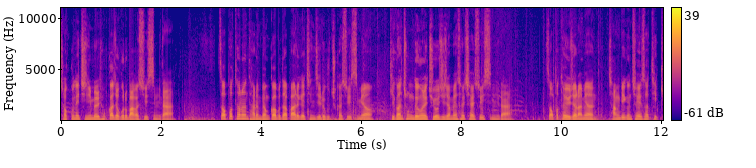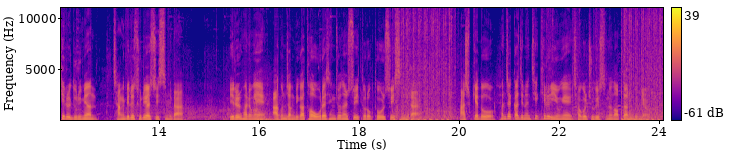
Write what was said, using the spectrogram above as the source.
적군의 진입을 효과적으로 막을 수 있습니다. 서포터는 다른 병과보다 빠르게 진지를 구축할 수 있으며 기관총 등을 주요 지점에 설치할 수 있습니다. 서포터 유저라면 장비 근처에서 T키를 누르면 장비를 수리할 수 있습니다. 이를 활용해 아군 장비가 더 오래 생존할 수 있도록 도울 수 있습니다. 아쉽게도 현재까지는 T키를 이용해 적을 죽일 수는 없다는군요.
